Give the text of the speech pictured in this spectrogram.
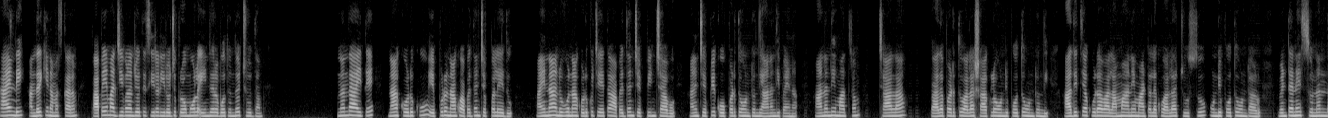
హాయ్ అండి. అందరికీ నమస్కారం. పాపయ్య మా జీవన జ్యోతి సీరియల్ ఈరోజు ప్రోమోలో ఏం జరగబోతుందో చూద్దాం. నంద అయితే నా కొడుకు ఎప్పుడు నాకు అబద్ధం చెప్పలేదు. అయినా నువ్వు నా కొడుకు చేత అబద్ధం చెప్పించావు అని చెప్పి కోప్పడుతూ ఉంటుంది ఆనంది పైన. ఆనంది మాత్రం చాలా బాధపడుతూ అలా షాక్లో ఉండిపోతూ ఉంటుంది. ఆదిత్య కూడా వాళ్ళ అమ్మ అనే మాటలకు అలా చూస్తూ ఉండిపోతూ ఉంటాడు. వెంటనే సునంద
